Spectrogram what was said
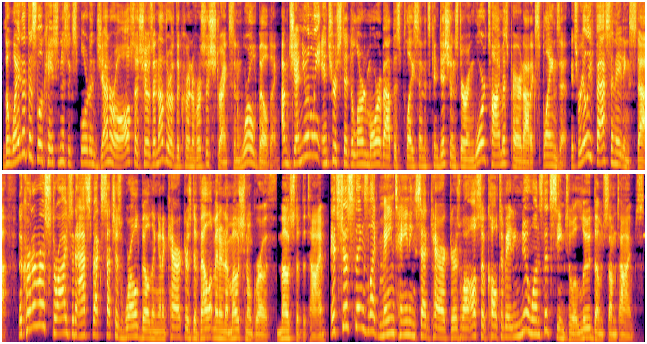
The way that this location is explored in general also shows another of the Crewniverse's strengths in world building. I'm genuinely interested to learn more about this place and its conditions during wartime as Peridot explains it. It's really fascinating stuff. The Crewniverse thrives in aspects such as world building and a character's development and emotional growth, most of the time. It's just things like maintaining said characters while also cultivating new ones that seem to elude them sometimes.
